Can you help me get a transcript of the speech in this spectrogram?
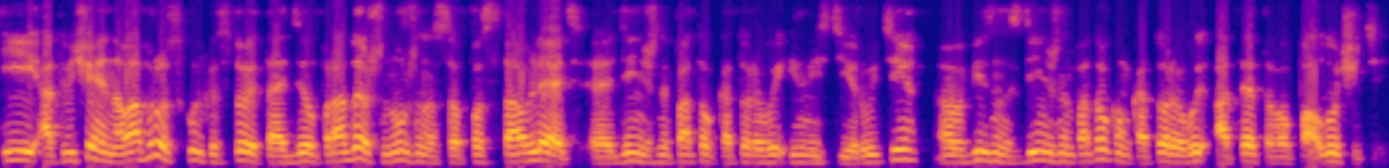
И отвечая на вопрос, сколько стоит отдел продаж, нужно сопоставлять э, денежный поток, который вы инвестируете в бизнес, с денежным потоком, который вы от этого получите.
